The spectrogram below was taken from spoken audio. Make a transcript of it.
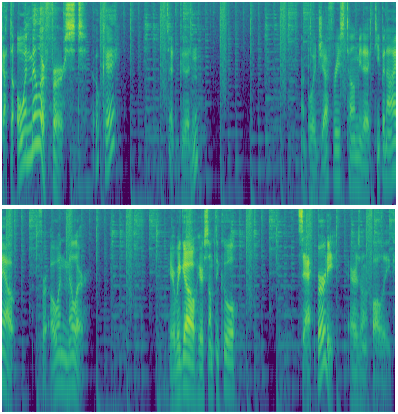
Got the Owen Miller first. Okay. It's a good one. My boy Jeffrey's telling me to keep an eye out for Owen Miller. Here we go. Here's something cool. Zack Burdi, Arizona Fall League.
